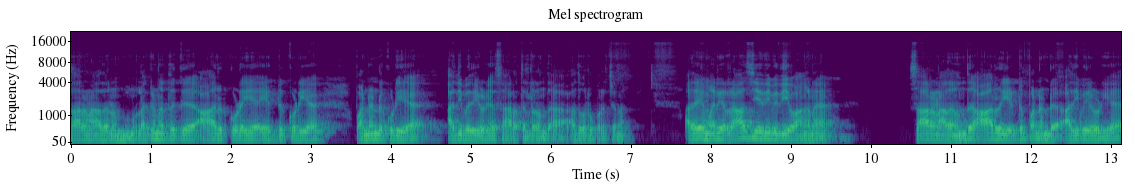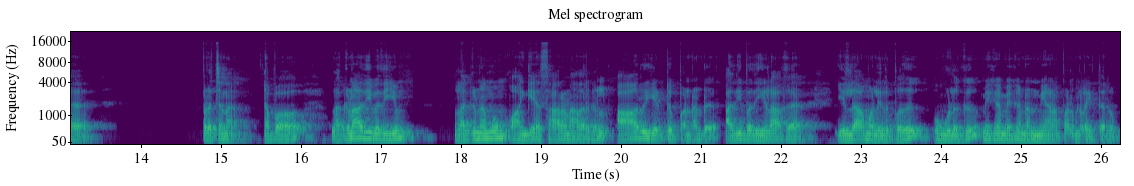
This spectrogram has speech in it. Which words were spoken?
சாரநாதனும் லக்னத்துக்கு ஆறுக்குடைய எட்டுக்குடைய கூடிய அதிபதியுடைய சாரத்தில் இருந்தால் அது ஒரு பிரச்சனை. அதே மாதிரி ராசி அதிபதி வாங்கின சாரநாதன் வந்து ஆறு எட்டு பன்னெண்டு அதிபதியுடைய பிரச்சனை. அப்போது லக்னாதிபதியும் லக்னமும் வாங்கிய சாரநாதர்கள் ஆறு எட்டு பன்னெண்டு அதிபதிகளாக இல்லாமல் இருப்பது உங்களுக்கு மிக மிக நன்மையான பலன்களை தரும்.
